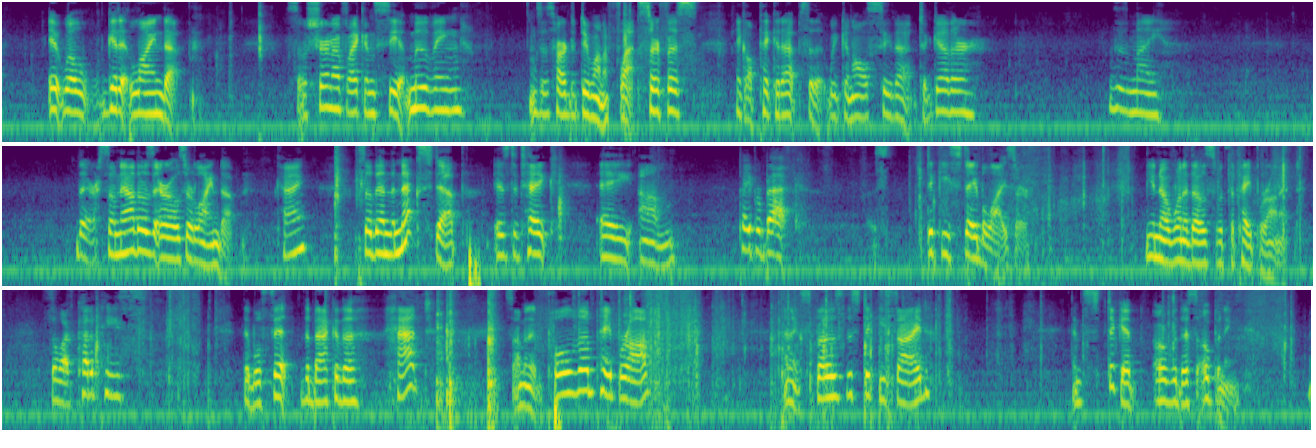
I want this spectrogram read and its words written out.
it will get it lined up. So sure enough, I can see it moving. This is hard to do on a flat surface. I think I'll pick it up so that we can all see that together. This is my, there. So now those arrows are lined up, okay? So then the next step is to take a um, paperback sticky stabilizer. You know, one of those with the paper on it. So I've cut a piece that will fit the back of the hat. So I'm going to pull the paper off and expose the sticky side and stick it over this opening.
